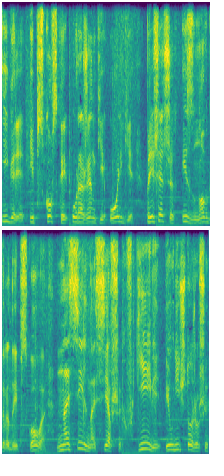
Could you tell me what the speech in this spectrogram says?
Игоря и псковской уроженки Ольги, пришедших из Новгорода и Пскова, насильно севших в Киеве и уничтоживших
